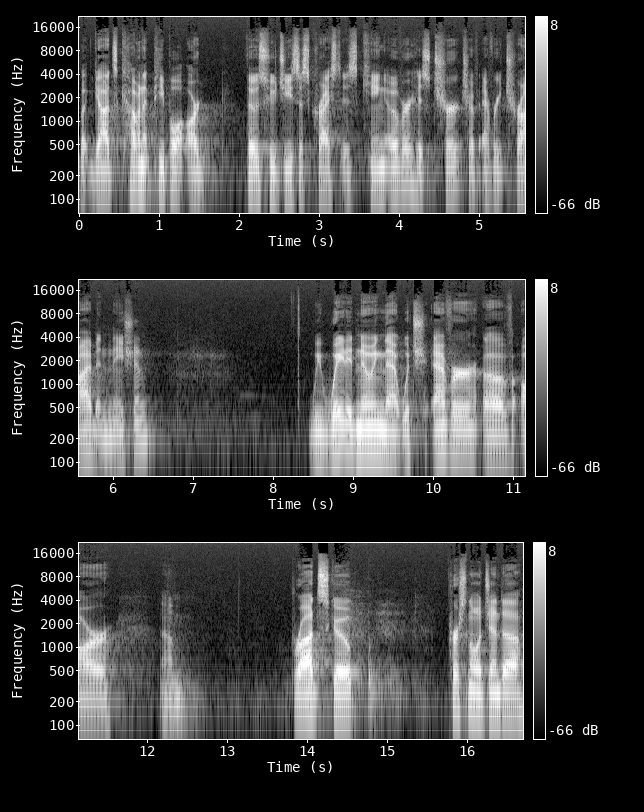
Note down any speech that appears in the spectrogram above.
but God's covenant people are those who Jesus Christ is king over, his church of every tribe and nation. We waited knowing that whichever of our um, broad scope, personal agenda,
